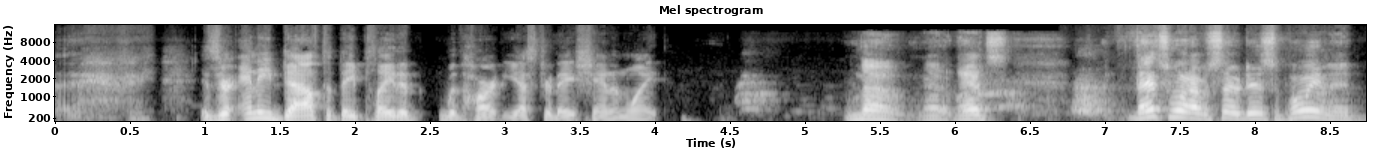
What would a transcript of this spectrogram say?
is there any doubt that they played it with heart yesterday, Shannon White? No, no, that's that's what I was so disappointed,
